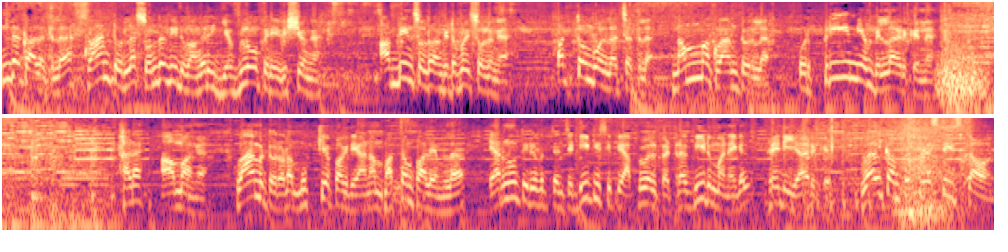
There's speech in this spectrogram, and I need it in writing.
இந்த காலத்துல கோயம்புத்தூர்ல சொந்த வீடு வாங்குறது எவ்வளவு பெரிய விஷயங்க? அப்படின்னு சொல்றவங்க கிட்ட போய் சொல்லுங்க. பத்தொன்பது லட்சத்துல நம்ம கோயம்புத்தூர்ல ஒரு பிரீமியம் வில்லா இருக்குன்னு. அட ஆமாங்க. கோயம்புத்தூரோட முக்கிய பகுதியான மத்தம்பாளையம்ல 225 இருபத்தஞ்சு டிடிசிபி அப்ரூவல் பெற்ற வீடு மனைகள் ரெடியா இருக்கு. வெல்கம் டு பிரஸ்டீஜ் டவுன்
